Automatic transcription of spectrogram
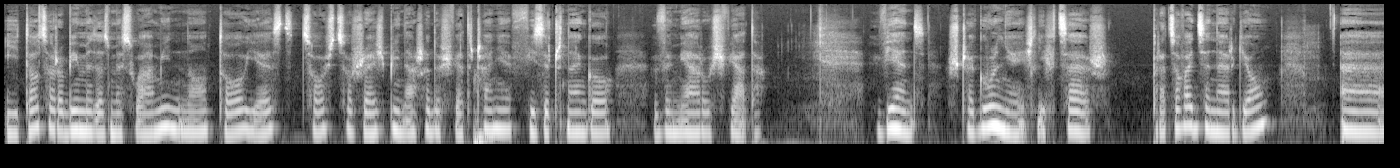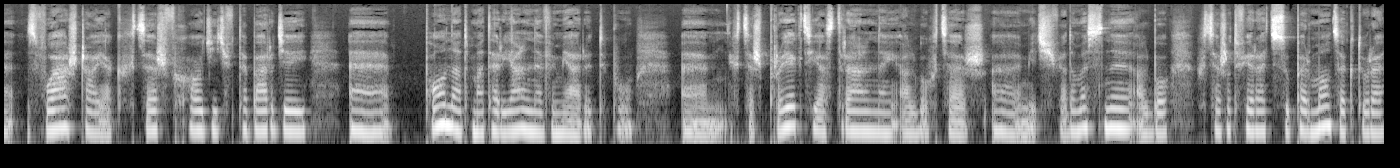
I to, co robimy ze zmysłami, no to jest coś, co rzeźbi nasze doświadczenie fizycznego wymiaru świata. Więc szczególnie jeśli chcesz pracować z energią, e, zwłaszcza jak chcesz wchodzić w te bardziej e, ponadmaterialne wymiary, typu chcesz projekcji astralnej, albo chcesz e, mieć świadome sny, albo chcesz otwierać supermoce, które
